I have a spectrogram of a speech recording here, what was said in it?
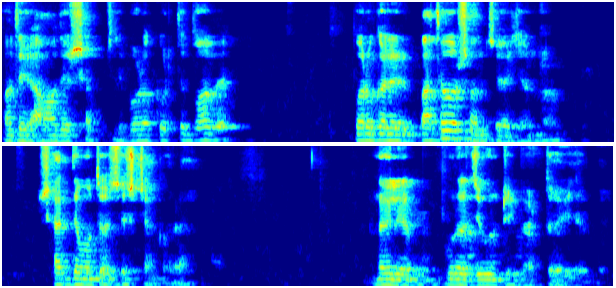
অতএব আমাদের সবচেয়ে বড় কর্তব্য হবে পরকালের পাথর সঞ্চয়ের জন্য সাধ্যমতো চেষ্টা করা। নইলে পুরো জীবনটি ব্যর্থ হয়ে যাবে।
